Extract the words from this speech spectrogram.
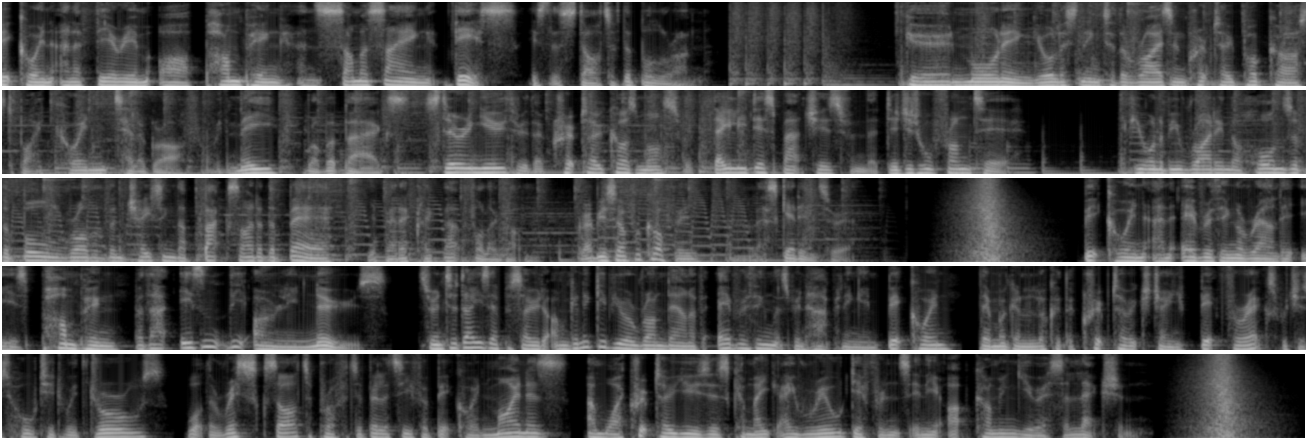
Bitcoin and Ethereum are pumping, and some are saying this is the start of the bull run. Good morning. You're listening to the Rise'n'Crypto podcast by Cointelegraph with me, Robert Baggs, steering you through the crypto cosmos with daily dispatches from the digital frontier. If you want to be riding the horns of the bull rather than chasing the backside of the bear, you better click that follow button. Grab yourself a coffee and let's get into it. Bitcoin and everything around it is pumping, but that isn't the only news. So, in today's episode, I'm going to give you a rundown of everything that's been happening in Bitcoin. Then, we're going to look at the crypto exchange BitForex, which has halted withdrawals, what the risks are to profitability for Bitcoin miners, and why crypto users can make a real difference in the upcoming US election.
